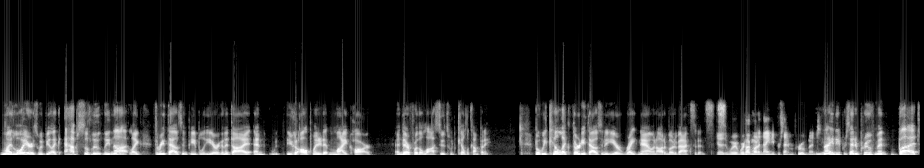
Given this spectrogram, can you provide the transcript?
my lawyers would be like, absolutely not. Like 3,000 people a year are going to die, and you could all point it at my car, and therefore the lawsuits would kill the company. But we kill like 30,000 a year right now in automotive accidents. Yeah, we're, we're talking about a 90% improvement. 90% improvement, but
